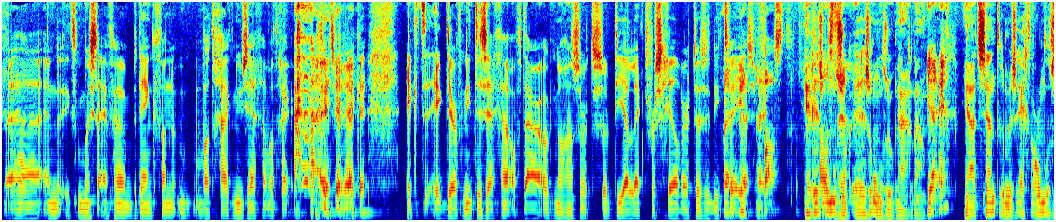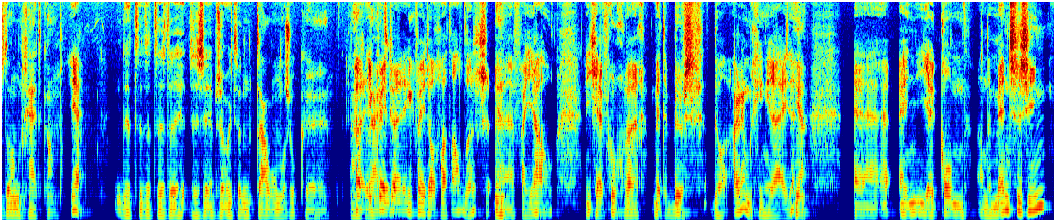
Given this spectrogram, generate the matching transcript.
Eh, en ik moest even bedenken van wat ga ik nu zeggen? Wat ga ik uitspreken? ik, ik durf niet te zeggen of daar ook nog een soort, soort dialectverschil weer tussen die twee is. Vast. Er is, onderzoek, er is onderzoek naar gedaan. ja, echt? Ja, het centrum is echt anders dan Geitkamp. Ja. Dat, dat, dat, dat, dus hebben ze ooit een taalonderzoek eh Nou, ik, weet, ik weet nog wat anders eh, van jou. Dat jij vroeger met de bus door Arnhem ging rijden. Ja. Eh, en je kon aan de mensen zien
